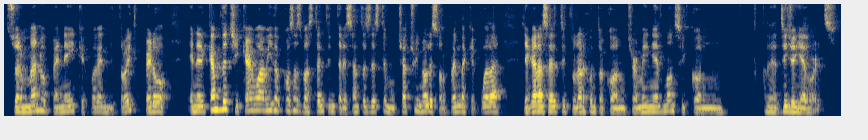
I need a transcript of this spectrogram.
su hermano Peney que juega en Detroit, pero en el camp de Chicago ha habido cosas bastante interesantes de este muchacho y no le sorprenda que pueda llegar a ser titular junto con Tremaine Edmonds y con eh, TJ Edwards.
